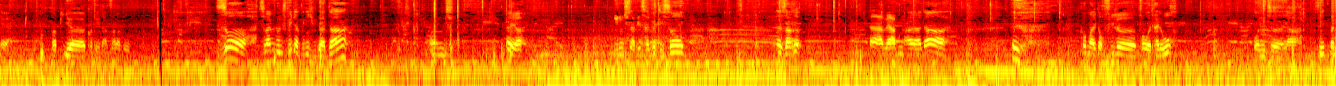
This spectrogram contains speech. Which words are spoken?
ja, ja, Papiercontainer, sagen wir so. So, zwei Minuten später bin ich wieder da. Und naja, Innenstadt ist halt wirklich so eine Sache. Da werden äh, da kommen halt doch viele Vorurteile hoch. Und äh, ja, sieht man,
